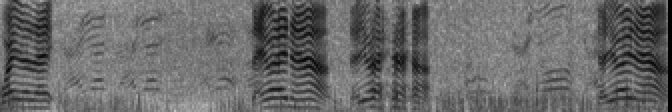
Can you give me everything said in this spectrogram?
Quay ra đây. Chạy qua đây nè, chạy vô đây nè chạy ơi nè.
